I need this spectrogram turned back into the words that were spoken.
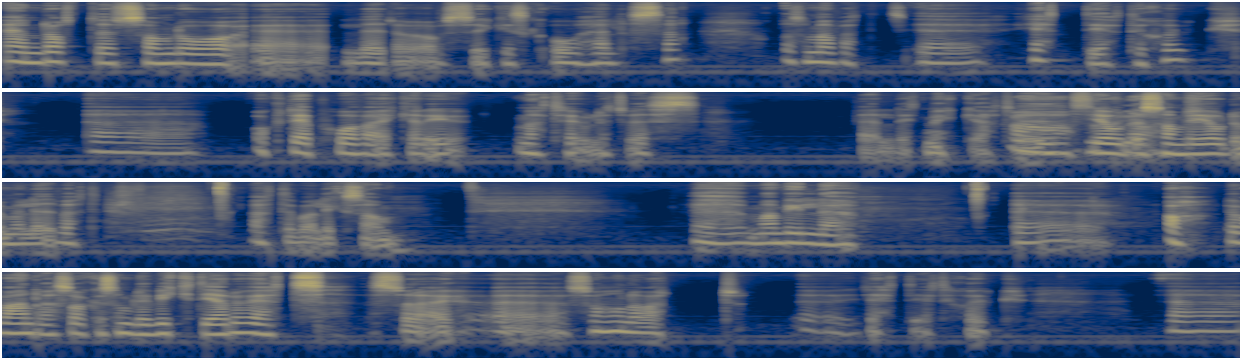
en dotter som då eh, lider av psykisk ohälsa och som har varit eh, jätte, jättesjuk. Eh, och det påverkade ju naturligtvis väldigt mycket att vi Ja, gjorde som vi gjorde med livet. Att det var liksom... Eh, man ville... Eh, ja, det var andra saker som blev viktiga, du vet. Sådär. Eh, så hon har varit eh, jätte, jättesjuk. Eh,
